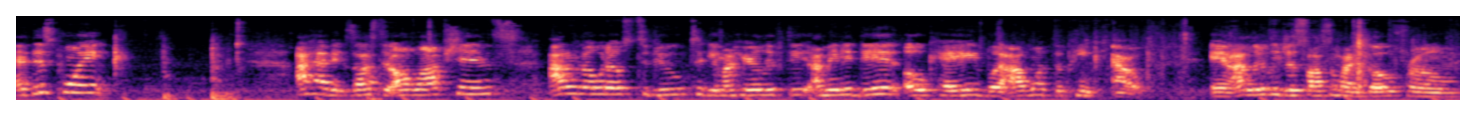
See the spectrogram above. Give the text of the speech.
at this point, I have exhausted all options. I don't know what else to do to get my hair lifted. I mean, it did okay, but I want the pink out. And I literally just saw somebody go from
